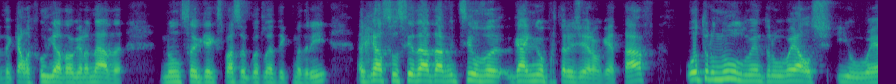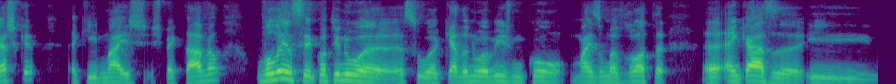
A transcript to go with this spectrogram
daquela goleada ao Granada. Não sei o que é que se passa com o Atlético de Madrid. A Real Sociedade, David Silva, ganhou por 3 ao Getafe. Outro nulo entre o Welsh e o Esca, aqui mais expectável. O Valência continua a sua queda no abismo com mais uma derrota uh, em casa e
